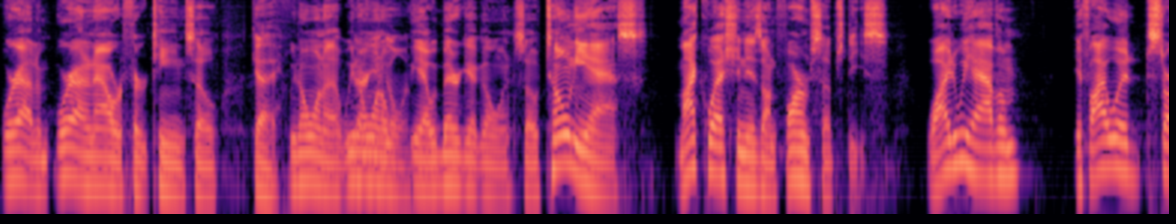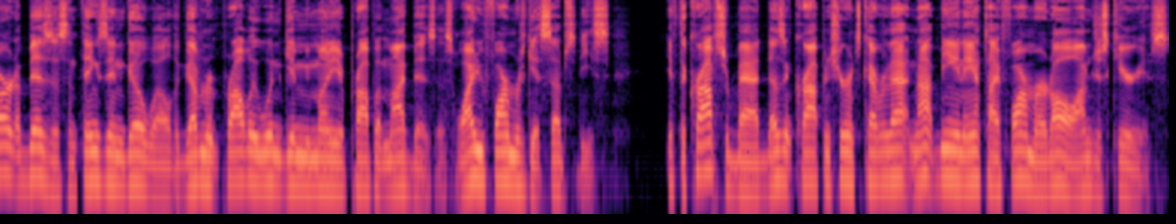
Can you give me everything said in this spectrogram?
we're at a, we're at an hour thirteen, so Okay. we don't want to we Better don't want to yeah we better get going. So Tony asks, my question is on farm subsidies. Why do we have them, if I would start a business and things didn't go well, the government probably wouldn't give me money to prop up my business. Why do farmers get subsidies? If the crops are bad, doesn't crop insurance cover that? Not being anti farmer at all, I'm just curious.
